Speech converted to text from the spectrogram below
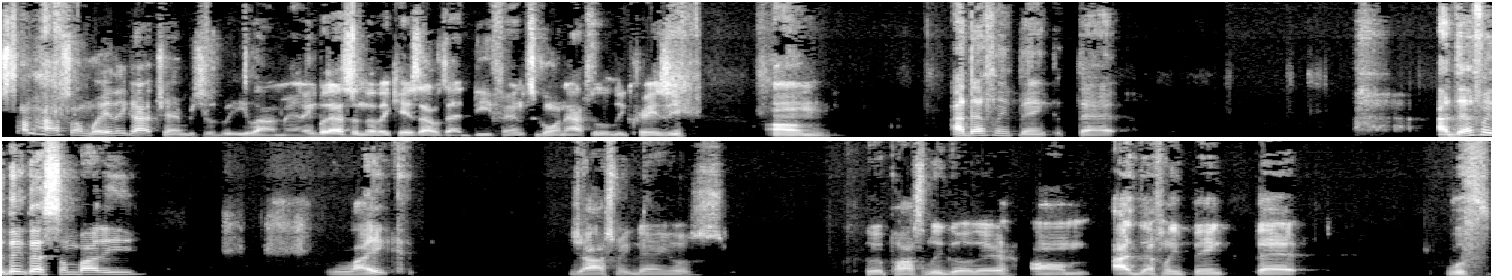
somehow, some way, they got championships with Eli Manning. But that's another case. I was that defense going absolutely crazy. Um, I definitely think that I definitely think that somebody like Josh McDaniels could possibly go there. Um, I definitely think that with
